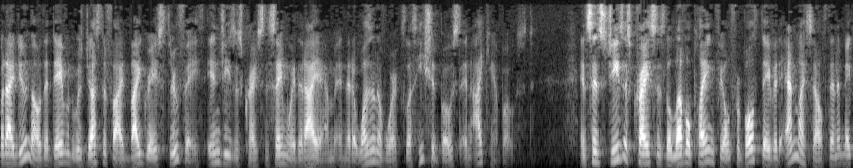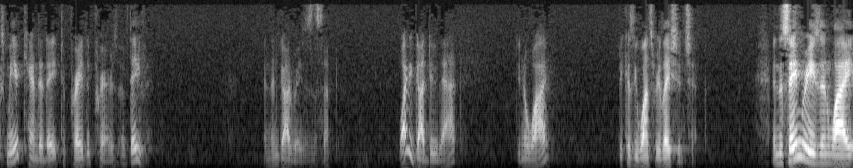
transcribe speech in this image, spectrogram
But I do know that David was justified by grace through faith in Jesus Christ the same way that I am, and that it wasn't of works, lest he should boast, and I can't boast. And since Jesus Christ is the level playing field for both David and myself, then it makes me a candidate to pray the prayers of David. And then God raises the scepter. Why did God do that? Do you know why? Because he wants relationship. And the same reason why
